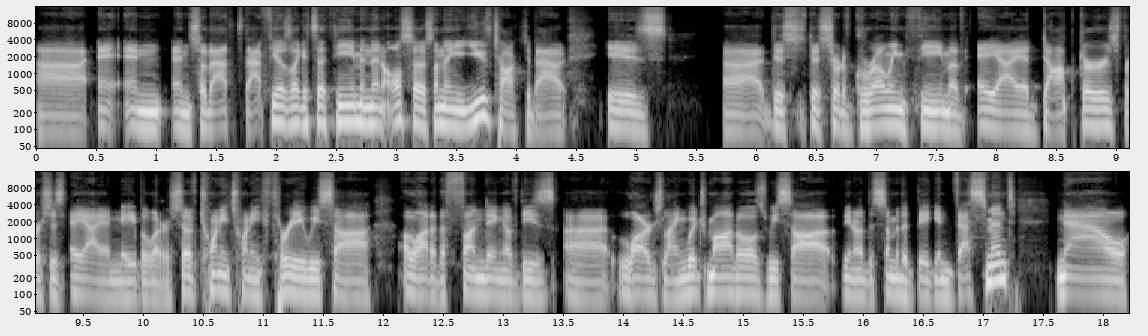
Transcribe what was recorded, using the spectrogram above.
Uh, and, and so that's that feels like it's a theme. And then also something that you've talked about is uh, this this sort of growing theme of AI adopters versus AI enablers. So, of 2023, we saw a lot of the funding of these uh, large language models. We saw, you know, the, some of the big investment. Now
